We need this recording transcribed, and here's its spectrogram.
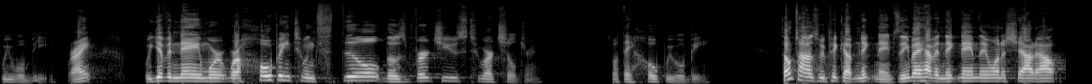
we will be, right? We give a name, we're, we're hoping to instill those virtues to our children. It's what they hope we will be. Sometimes we pick up nicknames. Does anybody have a nickname they want to shout out?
